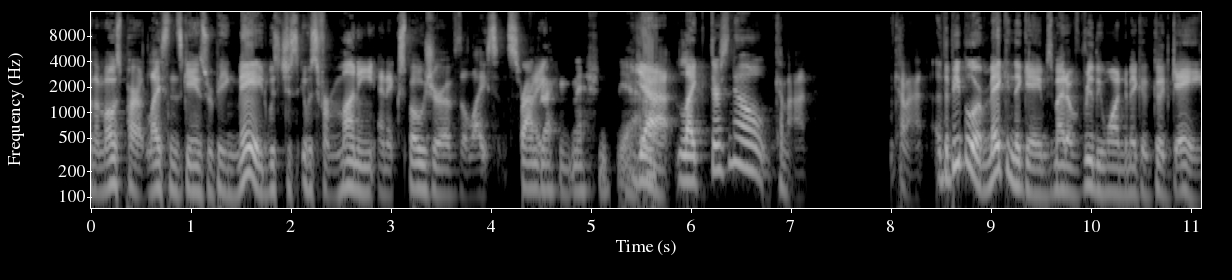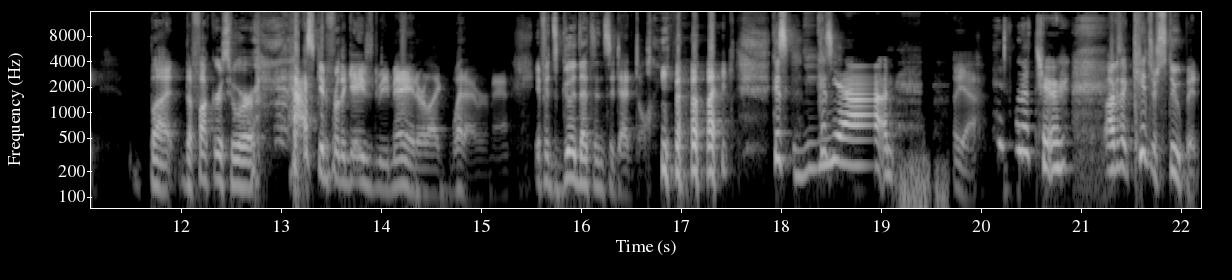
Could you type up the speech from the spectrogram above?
for the most part, licensed games were being made was just it was for money and exposure of the license, brand right? recognition. Yeah, yeah. Like, there's no come on, come on. The people who are making the games might have really wanted to make a good game, but the fuckers who are asking for the games to be made are like, whatever, man. If it's good, that's incidental, you know, like because yeah, oh, yeah, not true. I was like, kids are stupid.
